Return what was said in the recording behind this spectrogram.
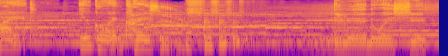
White, you going crazy. Illy the way shit.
